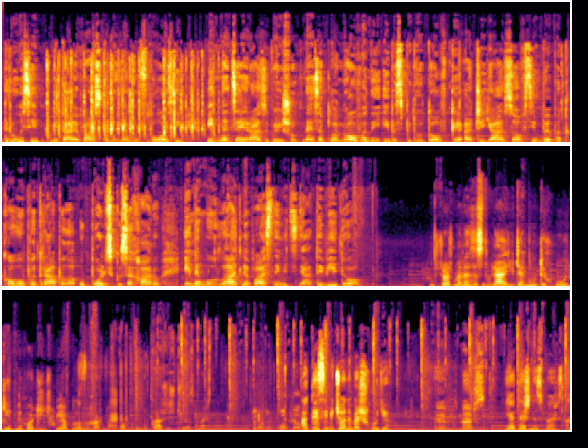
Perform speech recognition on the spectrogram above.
друзі! Вітаю вас у моєму влозі. Він на цей раз вийшов незапланований і без підготовки, адже я зовсім випадково потрапила у польську Сахару і не могла для вас не відзняти відео. Ну що ж, мене заставляють вдягнути худі. Не хочуть, щоб я була в гарному кофті, бо кажуть, що я змерзла. А ти собі чого не береш худі? Я змерз. Я теж не змерзла.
